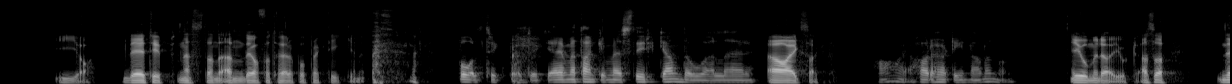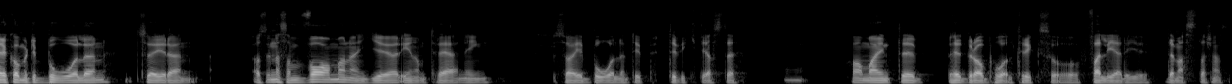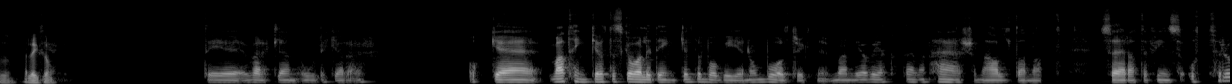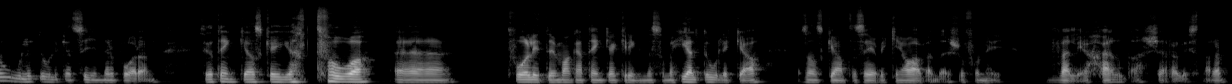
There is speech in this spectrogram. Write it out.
Ja. Det är typ nästan det enda jag fått höra på praktiken. Båltryck, båltryck. Är det med tanke med styrkan då eller? Ja, exakt. Ja, har du hört det innan någon gång? Jo, men det har jag gjort. Alltså, när det kommer till bålen så är den, alltså nästan vad man än gör inom träning så är bålen typ det viktigaste. Mm. Har man inte ett bra båltryck så fallerar ju det mesta känns det som. Liksom. Det är verkligen olika där. Och eh, man tänker att det ska vara lite enkelt att bara gå igenom båltryck nu men jag vet att även här som med allt annat så är det att det finns otroligt olika syner på den. Så jag tänker jag ska ge två, eh, två lite hur man kan tänka kring det som är helt olika sen ska jag inte säga vilken jag använder så får ni välja själva kära lyssnare.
